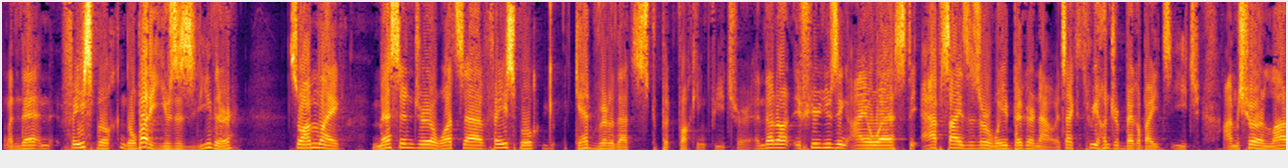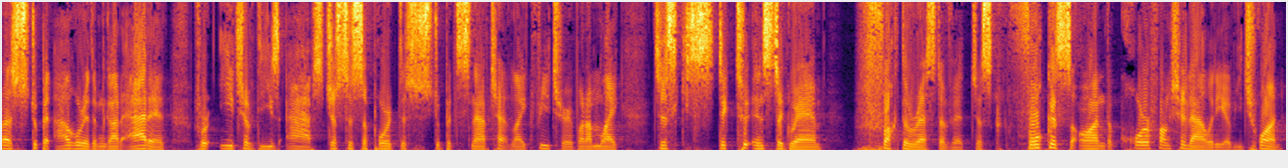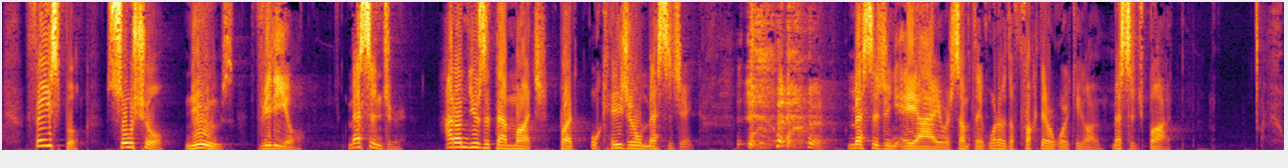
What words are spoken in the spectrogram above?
And then Facebook, nobody uses it either. So I'm like, Messenger, WhatsApp, Facebook, get rid of that stupid fucking feature. And then if you're using iOS, the app sizes are way bigger now. It's like 300 megabytes each. I'm sure a lot of stupid algorithm got added for each of these apps just to support this stupid Snapchat like feature. But I'm like, just stick to Instagram. Fuck the rest of it. Just focus on the core functionality of each one. Facebook, social, news, video, Messenger. I don't use it that much, but occasional messaging. messaging AI or something, whatever the fuck they were working on, message bot.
